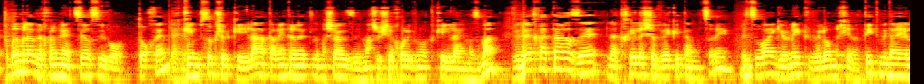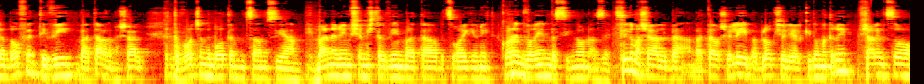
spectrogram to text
מתחברים אליו ויכולים לייצר סביבו תוכן להקים סוג של קהילה אתר אינטרנט למשל זה משהו שיכול לבנות קהילה עם הזמן ודרך האתר הזה להתחיל לשווק את המוצרים בצורה הגיונית ולא מכירתית מדי אלא באופן טבעי באתר למשל כתבות שמדברות על מוצר מסוים באנרים שמשתלבים באתר בצורה הגיונית כל מיני דברים בסגנון הזה. אצלי למשל באתר שלי בבלוג שלי על קידום אתרים אפשר למצוא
